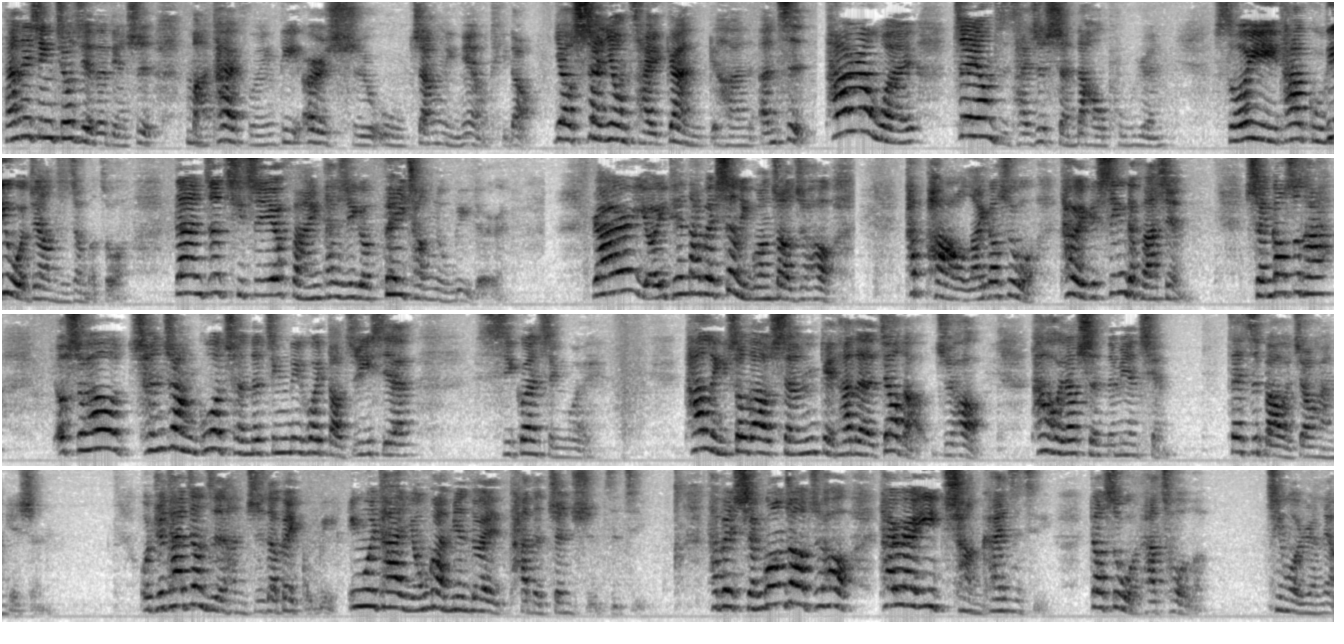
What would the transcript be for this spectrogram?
她内心纠结的点是，马太福音第二十五章里面有提到，要善用才干和恩赐。她认为这样子才是神的好仆人，所以她鼓励我这样子这么做。但这其实也反映他是一个非常努力的人。然而有一天，他被圣灵光照之后，他跑来告诉我，他有一个新的发现。神告诉他，有时候成长过程的经历会导致一些习惯行为。他领受到神给他的教导之后，他回到神的面前，再次把我交还给神。我觉得他这样子很值得被鼓励，因为他勇敢面对他的真实自己。他被神光照之后，他愿意敞开自己，告诉我他错了，请我原谅。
